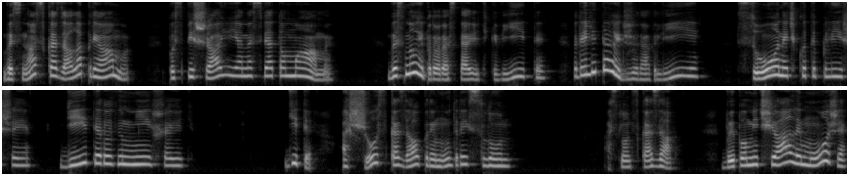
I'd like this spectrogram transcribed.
Весна сказала прямо, поспішаю я на свято мами. Весною проростають квіти, прилітають журавлі, сонечко теплішає, діти розумнішають. Діти, а що сказав премудрий слон? А слон сказав Ви помічали, може,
